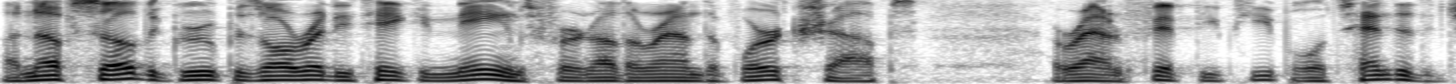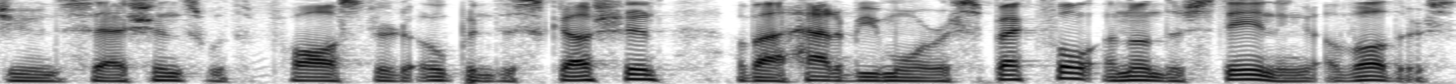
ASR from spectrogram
Enough so, the group is already taking names for another round of workshops. Around 50 people attended the June sessions, with fostered open discussion about how to be more respectful and understanding of others.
